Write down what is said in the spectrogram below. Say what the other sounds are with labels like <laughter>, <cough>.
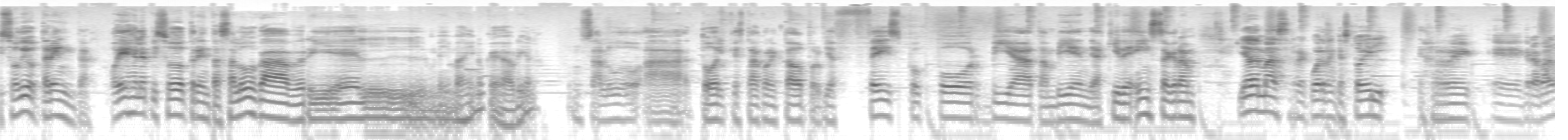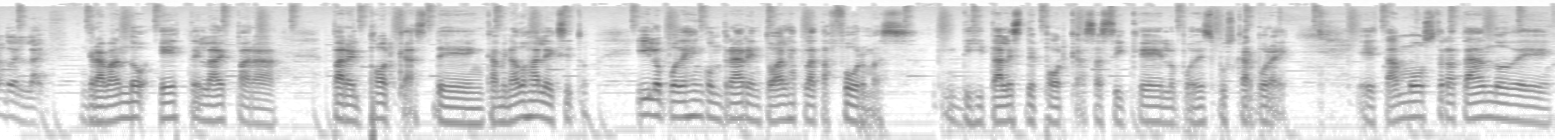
Episodio 30. Hoy es el episodio 30. Saludos Gabriel. Me imagino que Gabriel. Un saludo a todo el que está conectado por vía Facebook, por vía también de aquí de Instagram. Y además recuerden que estoy eh, grabando el live. Grabando este live para, para el podcast de Encaminados al Éxito. Y lo puedes encontrar en todas las plataformas digitales de podcast. Así que lo puedes buscar por ahí. Estamos tratando de,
